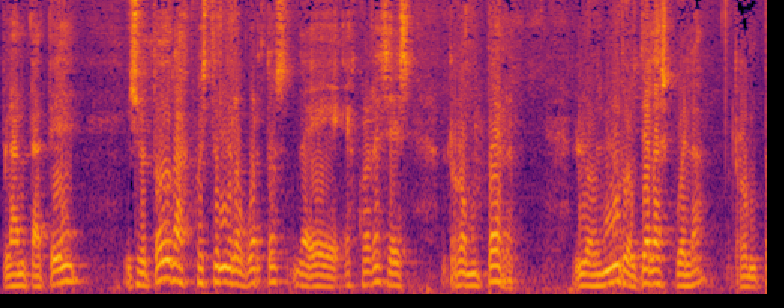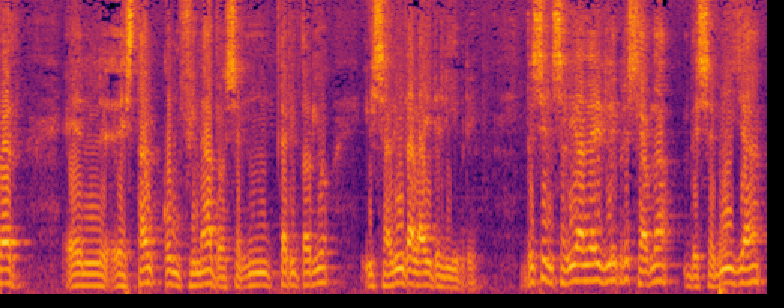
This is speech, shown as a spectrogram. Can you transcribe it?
plántate, y sobre todo la cuestión de los huertos de escolares es romper los muros de la escuela, romper el estar confinados en un territorio y salir al aire libre. Entonces, en salir al aire libre se habla de semilla,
